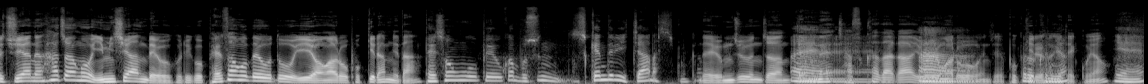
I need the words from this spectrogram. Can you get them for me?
주연은 하정우, 임시완 배우 그리고 배성우 배우도 이 영화로 복귀를 합니다. 배성우 배우가 무슨 스캔들이 있지 않았습니까? 네, 음주운전 때문에 예. 자숙하다가 이 아, 영화로 이제 복귀를 그렇군요. 하게 됐고요. 예.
